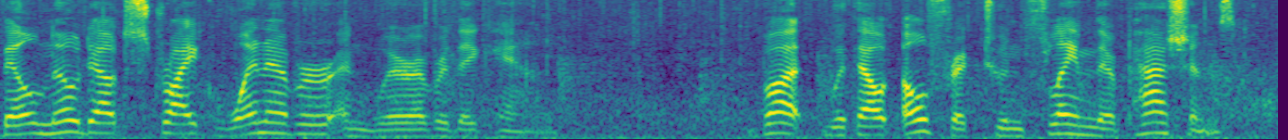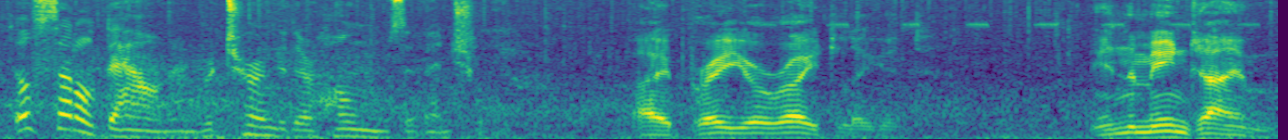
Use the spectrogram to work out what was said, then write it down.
They'll no doubt strike whenever and wherever they can. But without Ulfric to inflame their passions, they'll settle down and return to their homes eventually. I pray you're right, Legate. In the meantime,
